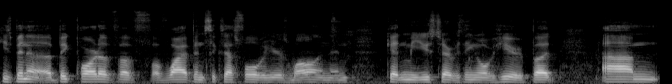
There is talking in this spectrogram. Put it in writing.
he's been a, a big part of, of, of, why I've been successful over here as well, and then getting me used to everything over here. But um,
